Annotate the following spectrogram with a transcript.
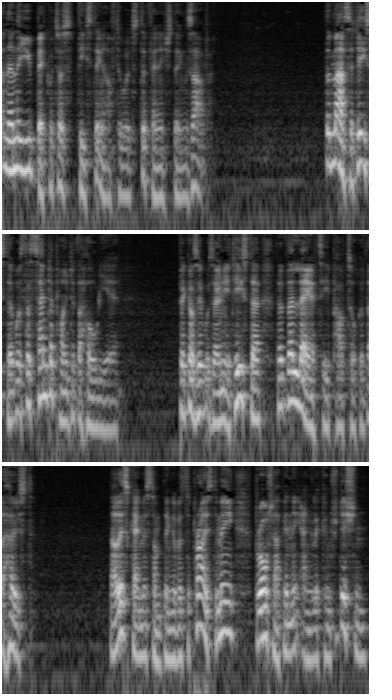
and then the ubiquitous feasting afterwards to finish things up. The Mass at Easter was the centre point of the whole year, because it was only at Easter that the laity partook of the host. Now, this came as something of a surprise to me, brought up in the Anglican tradition.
